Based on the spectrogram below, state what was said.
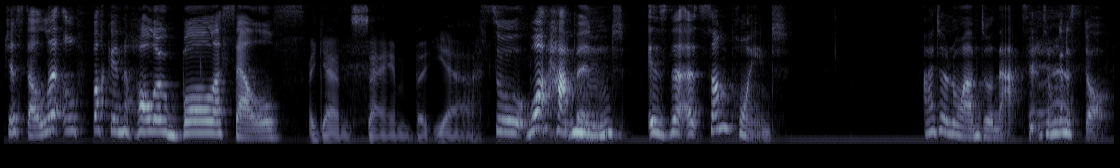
just a little fucking hollow ball of cells. again, same, but yeah. So, what happened is that at some point, I don't know why I'm doing the accent. I'm going to stop.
